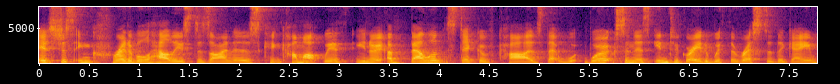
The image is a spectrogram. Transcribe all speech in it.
it's just incredible how these designers can come up with you know a balanced deck of cards that w- works and is integrated with the rest of the game.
